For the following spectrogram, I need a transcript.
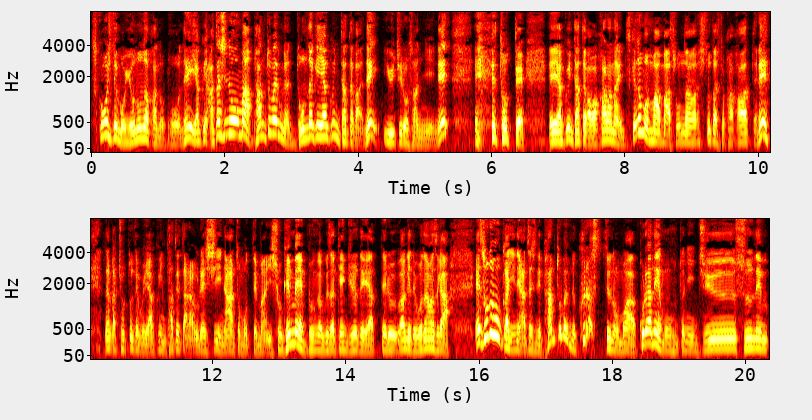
少しでも世の中のこうね、役に、私のまあパントマイムがどんだけ役に立ったかね、ゆういちろうさんにね、えー、とって、えー、役に立ったかわからないんですけども、まあまあそんな人たちと関わってね、なんかちょっとでも役に立てたら嬉しいなと思って、まあ一生懸命文学座研究所でやってるわけでございますが、えー、その他にね、私ね、パントマイムのクラスっていうのもまあ、これはね、もう本当に十数年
